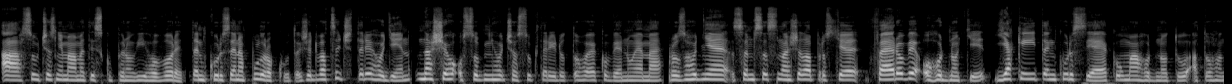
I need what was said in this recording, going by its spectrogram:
a současně máme ty skupinové hovory. Ten kurz je na půl roku, takže 24 hodin našeho osobního času, který do toho jako věnujeme. Rozhodně jsem se snažila prostě férově ohodnotit, jaký ten kurz je, jakou má hodnotu a tohle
